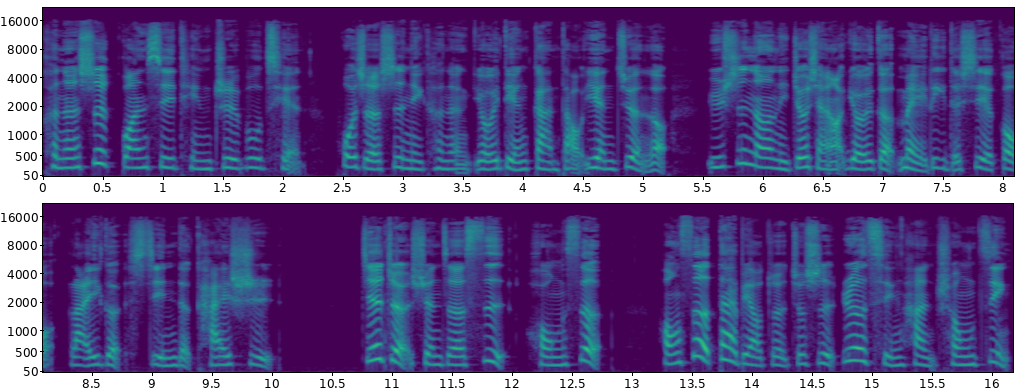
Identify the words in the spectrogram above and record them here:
可能是关系停滞不前，或者是你可能有一点感到厌倦了。于是呢，你就想要有一个美丽的邂逅，来一个新的开始。接着选择四红色，红色代表着就是热情和冲劲，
